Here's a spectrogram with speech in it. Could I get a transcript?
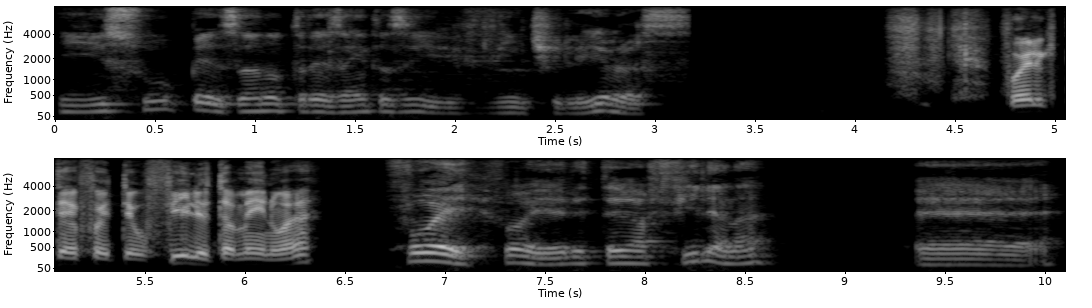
e isso pesando 320 libras. Foi ele que teve, foi teu filho também, não é? Foi, foi. Ele teve a filha, né? É...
